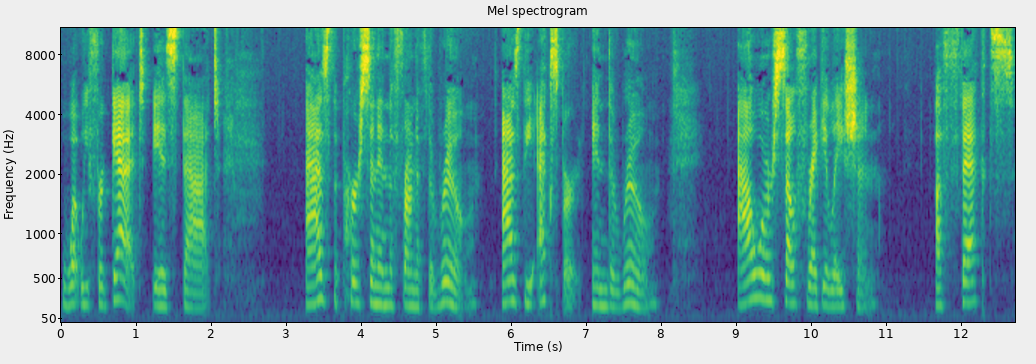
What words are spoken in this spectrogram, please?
what we forget is that as the person in the front of the room, as the expert in the room, our self regulation affects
